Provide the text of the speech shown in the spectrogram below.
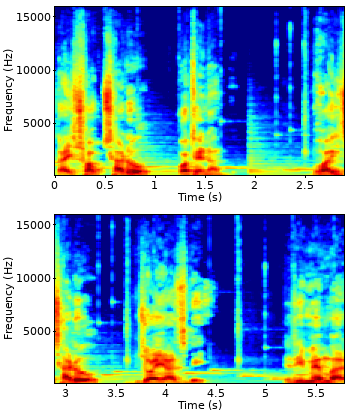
তাই সব ছাড়ো, পথে নাম। ভয় ছাড়ো, জয় আসবে। Remember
